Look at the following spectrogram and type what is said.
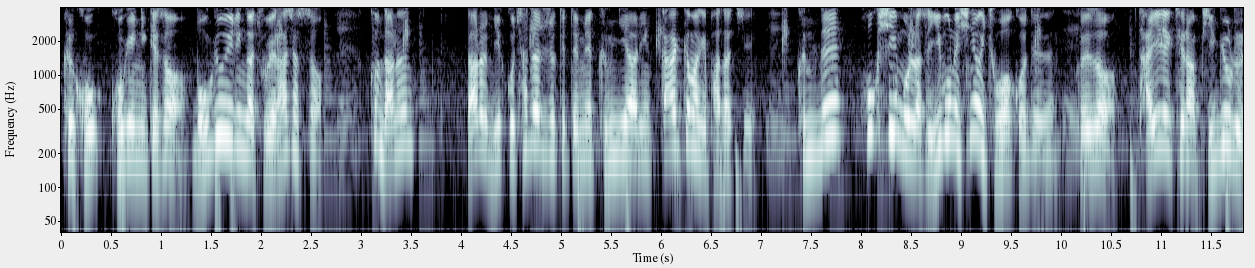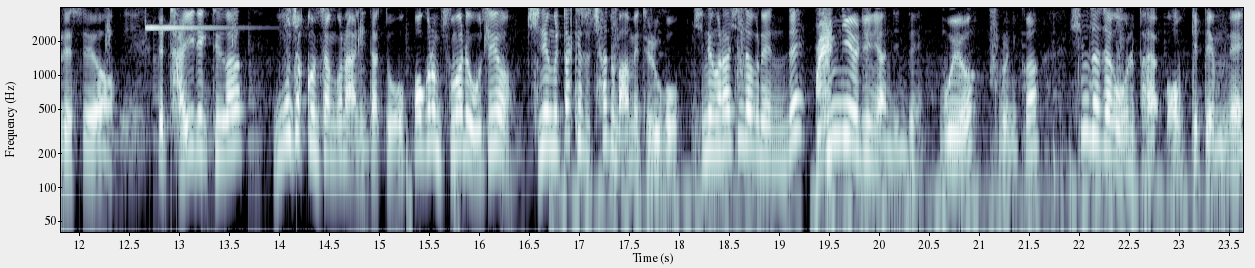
그 고, 고객님께서 목요일인가 조회를 하셨어. 네. 그럼 나는 나를 믿고 찾아주셨기 때문에 금리 할인 깔끔하게 받았지. 네. 근데 혹시 몰라서 이분은 신용이 좋았거든. 네. 그래서 다이렉트랑 비교를 했어요. 네. 근데 다이렉트가 무조건 싼 건 아니다 또. 어 그럼 주말에 오세요. 진행을 딱 해서 차도 마음에 들고 진행을 하신다 그랬는데 금리 할인이 안 된대. 왜요? 그러니까 심사자가 오늘 바- 없기 때문에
